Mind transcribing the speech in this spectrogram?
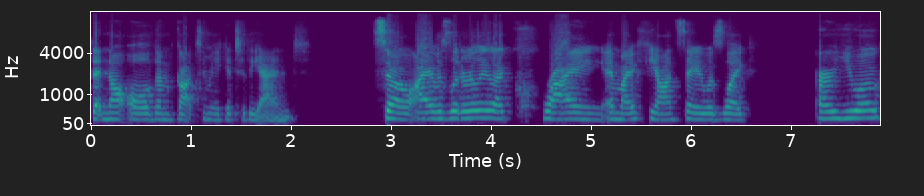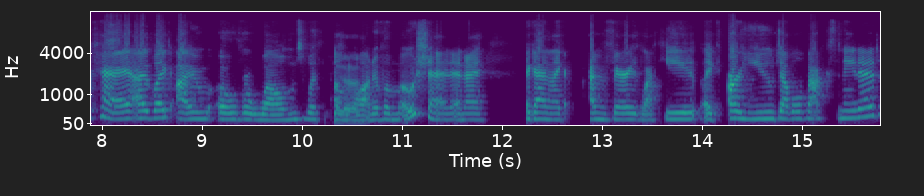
that not all of them got to make it to the end. So I was literally like crying, and my fiance was like, Are you okay? I'm like, I'm overwhelmed with a yeah. lot of emotion. And I, again, like, I'm very lucky. Like, are you double vaccinated?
